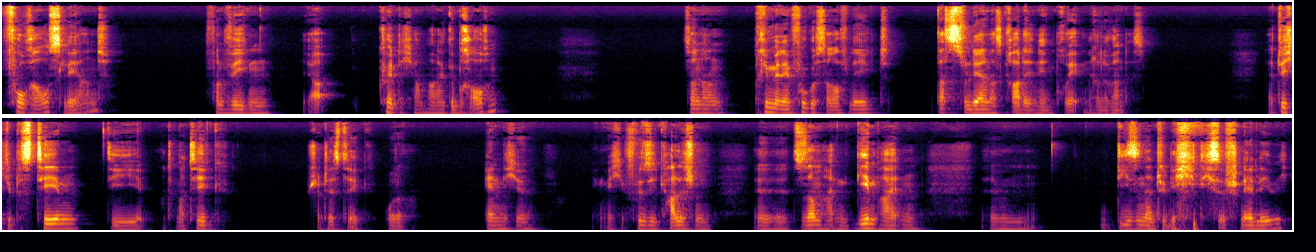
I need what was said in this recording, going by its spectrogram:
vorauslernt, von wegen, ja, könnte ich ja mal gebrauchen, sondern primär den Fokus darauf legt, das zu lernen, was gerade in den Projekten relevant ist. Natürlich gibt es Themen, die Mathematik, Statistik oder ähnliche, irgendwelche physikalischen äh, Zusammenhänge, Gegebenheiten, ähm, die sind natürlich nicht so schnelllebig,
